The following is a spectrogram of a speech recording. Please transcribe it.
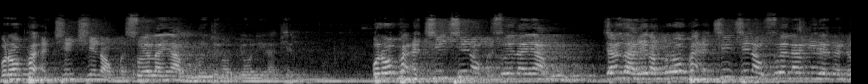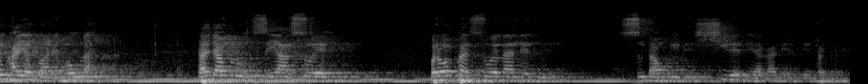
ပရောဖက်အချင်းချင်းတော့မဆွဲလိုက်ရဘူးလို့ကျွန်တော်ပြောနေတာဖြစ်တယ်ပရောဖက်အချင်းချင်းတော့မဆွဲလိုက်ရဘူးကျမ်းစာတွေကပရောဖက်အချင်းချင်းတော့ဆွဲလန်းပြီးတဲ့အတွက်ဒုက္ခရောက်သွားတယ်မဟုတ်လား ဒါကြောင့်မလို့ဆရာဆွဲပရောဖက်ဆွဲလန်းတဲ့သူစူတောင်းပြီးရှိတဲ့နေရာကနေအပြစ်ထွက်တယ်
